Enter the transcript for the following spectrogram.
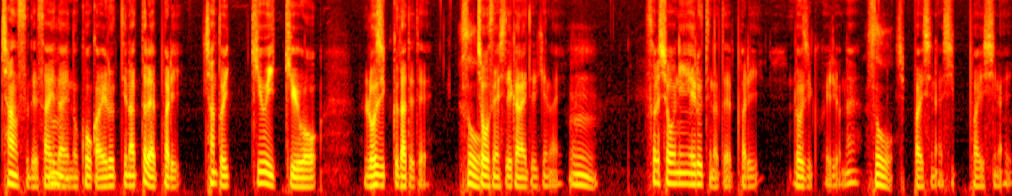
チャンスで最大の効果を得るってなったらやっぱりちゃんと一球一球をロジック立ててそう。挑戦していかないといけない。うん。それ承認得るってなったらやっぱりロジックがいるよね。そ失敗しない失敗しない、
